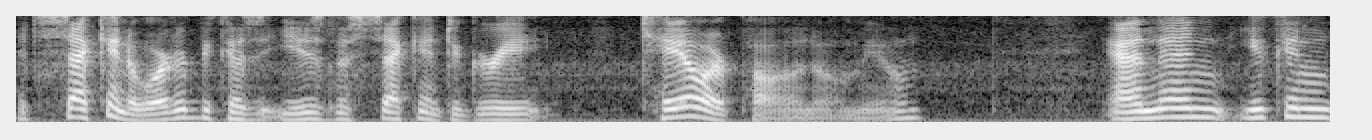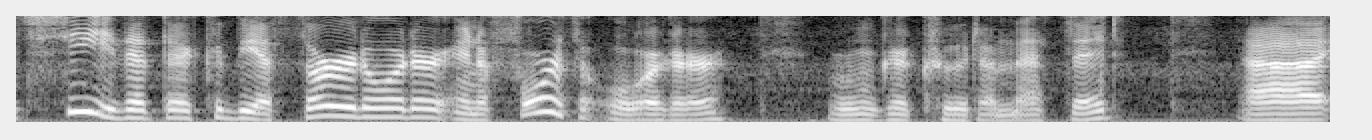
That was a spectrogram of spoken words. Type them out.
It's second order because it used the second degree Taylor polynomial. And then you can see that there could be a third order and a fourth order Runge-Kutta method, uh,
